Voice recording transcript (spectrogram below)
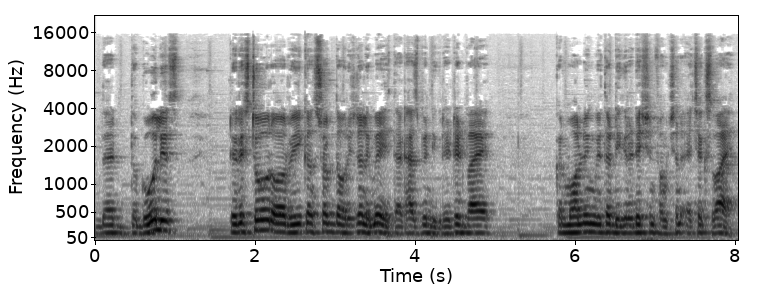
that the goal is to restore or reconstruct the original image that has been degraded by convolving with a degradation function hxy.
